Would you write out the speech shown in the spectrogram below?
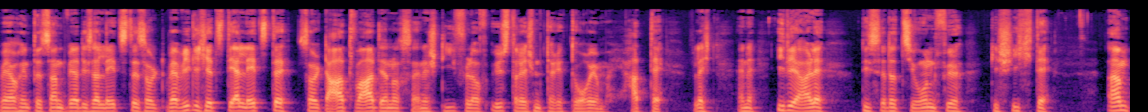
Wäre auch interessant, wer dieser letzte Soldat, wer wirklich jetzt der letzte Soldat war, der noch seine Stiefel auf österreichischem Territorium hatte. Vielleicht eine ideale Dissertation für Geschichte. Ähm,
